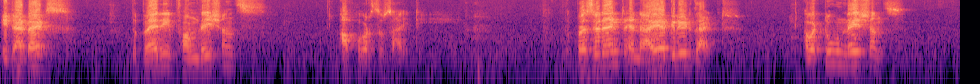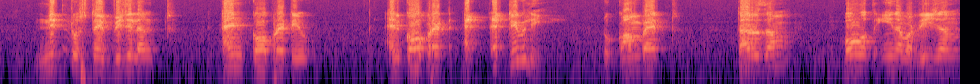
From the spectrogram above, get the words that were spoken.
It attacks the very foundations of our society. The President and I agreed that our two nations need to stay vigilant and cooperative and cooperate act- actively to combat terrorism both in our region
